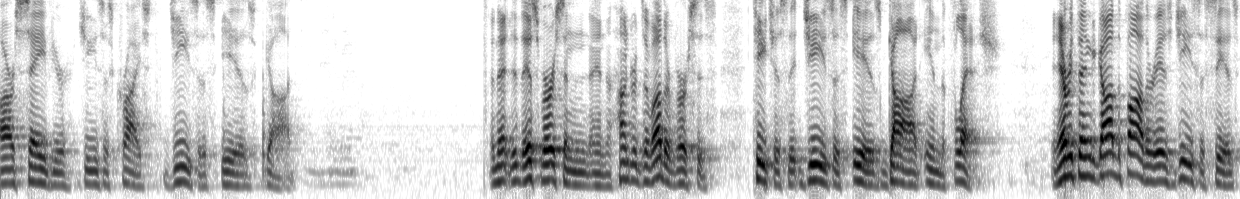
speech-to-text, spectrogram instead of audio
our Savior, Jesus Christ. Jesus is God. And that, this verse and, and hundreds of other verses teach us that Jesus is God in the flesh. And everything that God the Father is, Jesus is.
